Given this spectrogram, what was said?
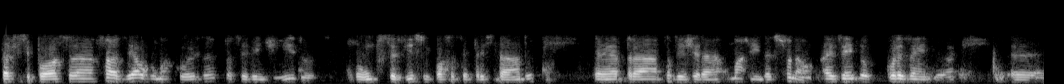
Para que se possa fazer alguma coisa para ser vendido, ou um serviço que possa ser prestado é, para poder gerar uma renda adicional. A exemplo, por exemplo, né, é,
